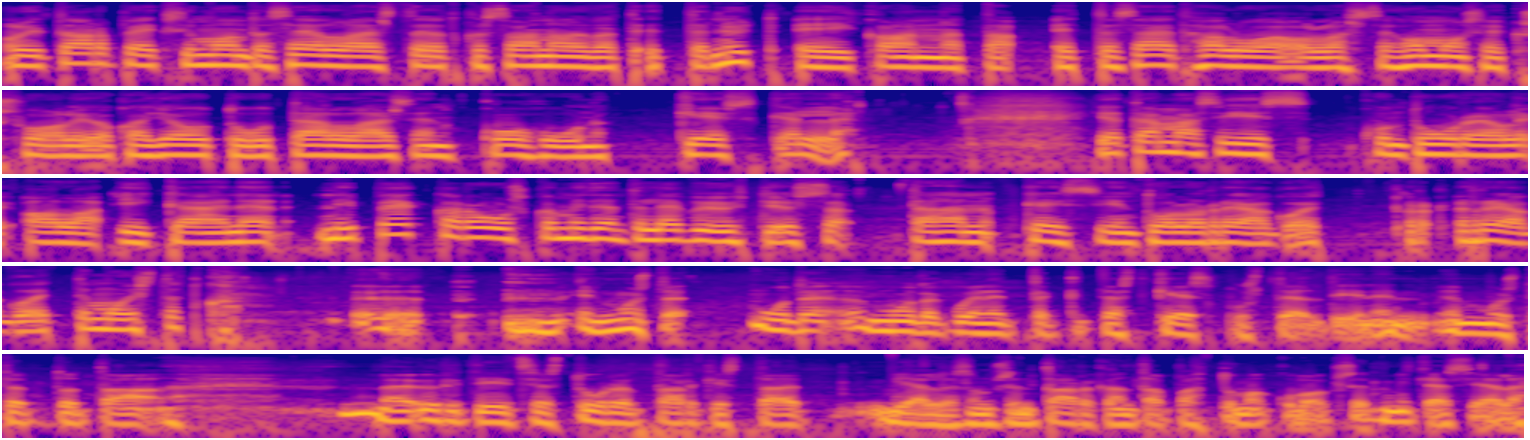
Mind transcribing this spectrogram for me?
Oli tarpeeksi monta sellaista, jotka sanoivat, että nyt ei kannata, että sä et halua olla se homoseksuaali, joka joutuu tällaisen kohun keskelle. Ja tämä siis, kun Tuure oli alaikäinen. Niin Pekka Ruuska, miten te levyyhtiössä tähän keissiin tuolla reagoit, reagoitte, muistatko? En muista muuta, muuta kuin, että tästä keskusteltiin. En, en muista, tota, mä yritin itse asiassa Tuurelta tarkistaa että vielä semmoisen tarkan tapahtumakuvauksen, että mitä siellä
